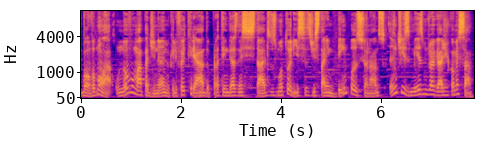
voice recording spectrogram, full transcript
Bom, vamos lá. O novo mapa dinâmico ele foi criado para atender às necessidades dos motoristas de estarem bem posicionados antes mesmo de uma viagem começar.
